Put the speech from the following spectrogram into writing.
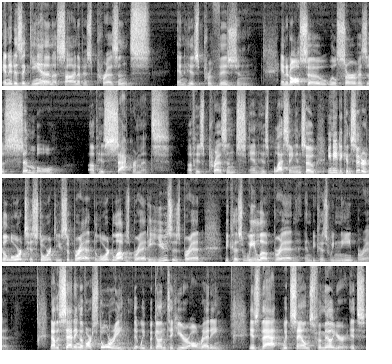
And it is again a sign of his presence and his provision. And it also will serve as a symbol of his sacrament, of his presence and his blessing. And so you need to consider the Lord's historic use of bread. The Lord loves bread, he uses bread because we love bread and because we need bread. Now, the setting of our story that we've begun to hear already is that which sounds familiar. It's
